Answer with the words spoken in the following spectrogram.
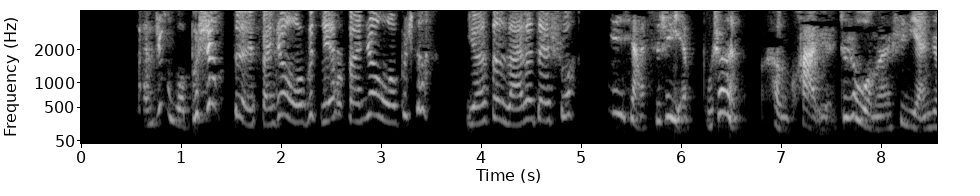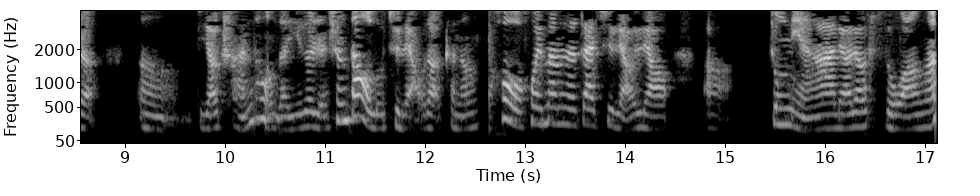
反正我不生，对，反正我不结，反正我不生，缘分来了再说。印象其实也不是很很跨越，就是我们是沿着嗯比较传统的一个人生道路去聊的，可能以后会慢慢的再去聊一聊啊中年啊，聊聊死亡啊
